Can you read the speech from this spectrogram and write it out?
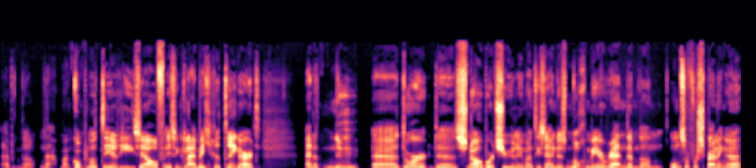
heb ik dan... Nou, mijn complottheorie zelf is een klein beetje getriggerd. En dat nu eh, door de snowboardjury... want die zijn dus nog meer random dan onze voorspellingen.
